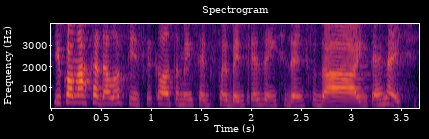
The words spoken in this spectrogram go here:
e com a marca dela física, que ela também sempre foi bem presente dentro da internet.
